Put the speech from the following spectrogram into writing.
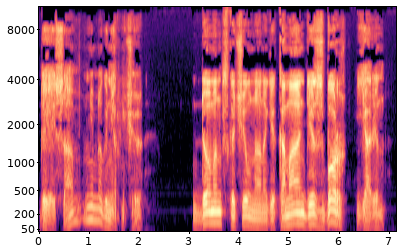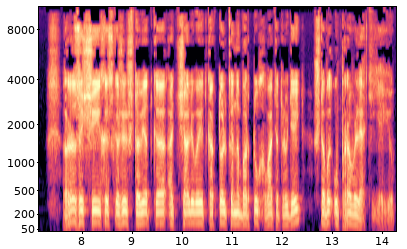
да я и сам немного нервничаю. Доман вскочил на ноги. «Команде сбор, Ярин! Разыщи их и скажи, что ветка отчаливает, как только на борту хватит людей, чтобы управлять ею».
